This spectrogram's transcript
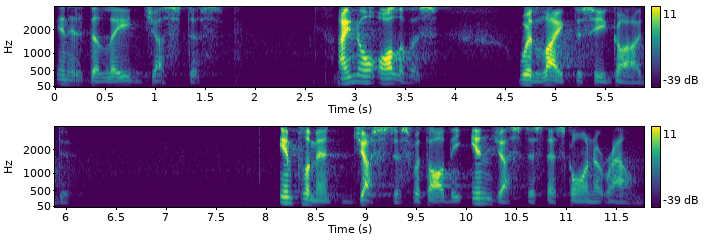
in his delayed justice. I know all of us would like to see God implement justice with all the injustice that's going around.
